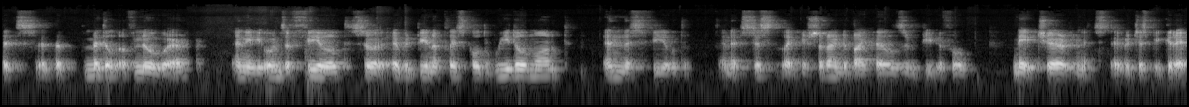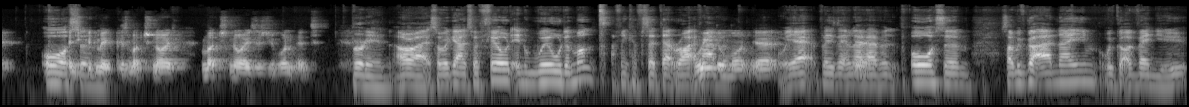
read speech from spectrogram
It's at the middle of nowhere, and he owns a field. So it would be in a place called Weedlemont in this field, and it's just like you're surrounded by hills and beautiful nature, and it's it would just be great. Awesome. And you could make as much noise much noise as you wanted. Brilliant. All right. So we're going to a field in Wildermont. I think I've said that right. If I haven't- Weedlemont, yeah. Well, yeah, please let them know I Yeah. haven't. Awesome. So we've got our name, we've got a venue.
